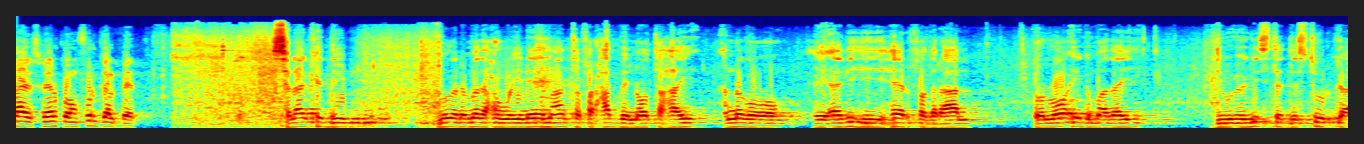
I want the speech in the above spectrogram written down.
raayis reer koonfur galbeed. Salaan kadib mudane madaxweyne maanta farxad bay noo tahay. Annagoo hay'adihii heer federaal oo loo igmaday dib u egista dastuurka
